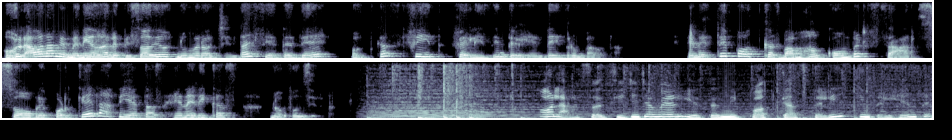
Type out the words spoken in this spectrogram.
Hola, hola, bienvenidos al episodio número 87 de Podcast Fit, feliz, inteligente y triunfadora. En este podcast vamos a conversar sobre por qué las dietas genéricas no funcionan. Hola, soy Gigi Jamel y este es mi podcast Feliz, Inteligente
